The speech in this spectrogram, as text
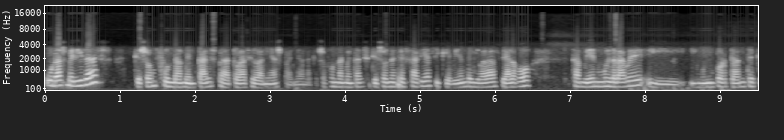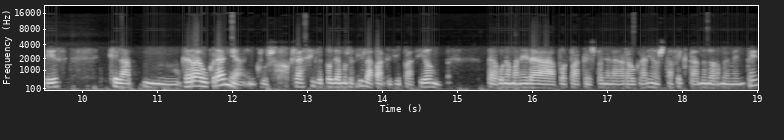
unas medidas que son fundamentales para toda la ciudadanía española, que son fundamentales y que son necesarias y que vienen derivadas de algo también muy grave y, muy importante, que es que la mm, guerra de Ucrania, incluso casi le podríamos decir la participación de alguna manera por parte de España en la guerra de Ucrania, nos está afectando enormemente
